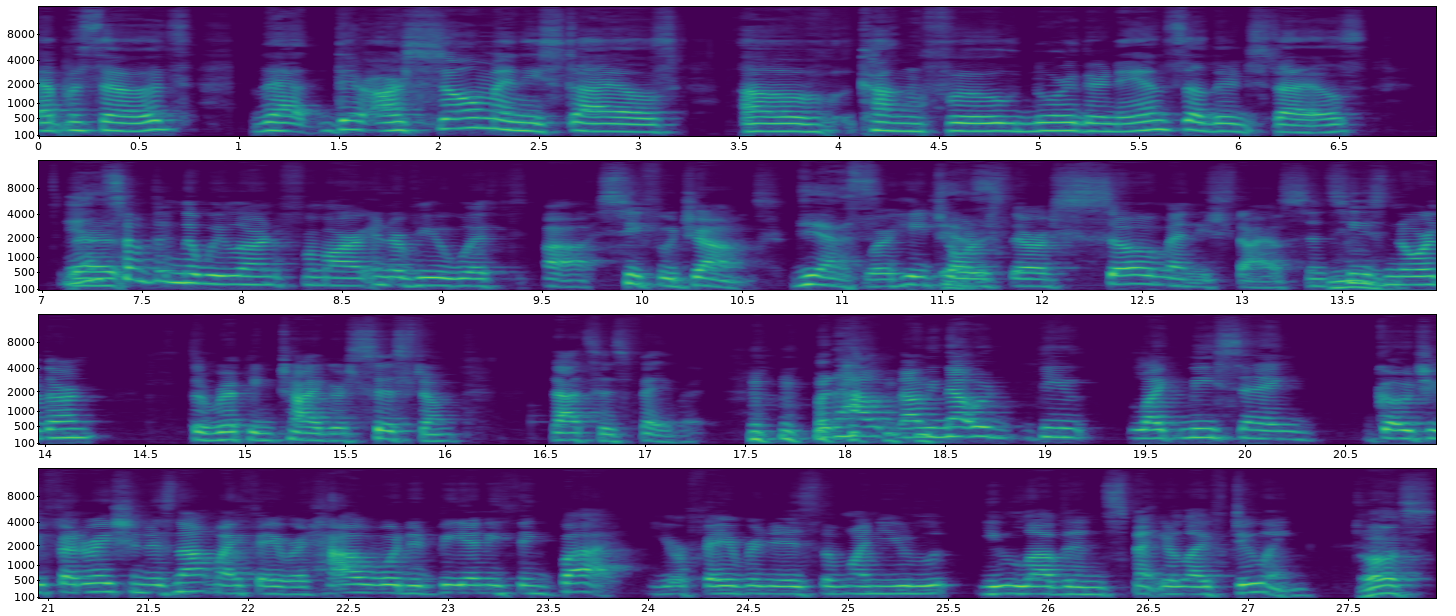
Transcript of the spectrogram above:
episodes that there are so many styles of kung fu, northern and southern styles. And something that we learned from our interview with uh, Sifu Jones, yes, where he told yes. us there are so many styles. Since he's northern, the Ripping Tiger system, that's his favorite. But how, I mean, that would be like me saying Goju Federation is not my favorite. How would it be anything but your favorite is the one you you love and spent your life doing? Us.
